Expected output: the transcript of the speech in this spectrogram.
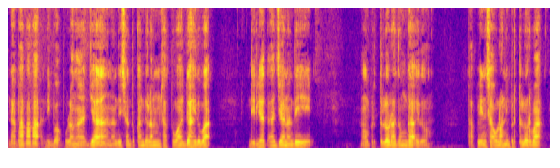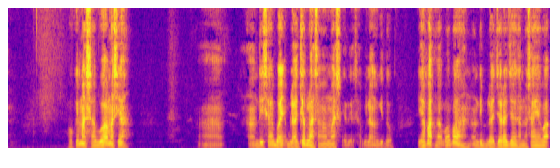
Tidak apa-apa pak. Dibawa pulang aja nanti satukan dalam satu wadah itu pak. Dilihat aja nanti mau bertelur atau enggak gitu. Tapi insya Allah nih bertelur pak. Oke mas saya bawa mas ya. Nah, nanti saya banyak belajar lah sama mas gitu. Saya bilang gitu. Ya pak nggak apa-apa. Nanti belajar aja sama saya pak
